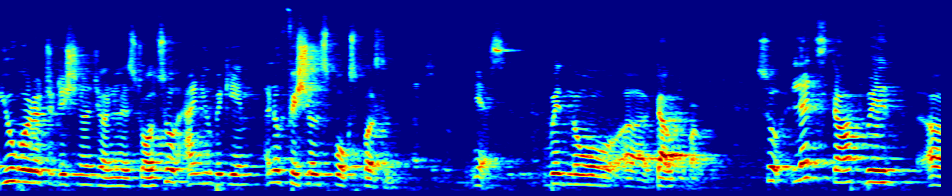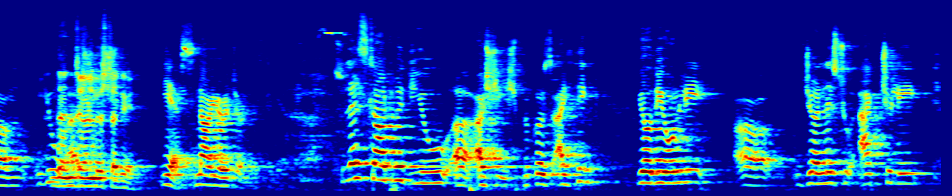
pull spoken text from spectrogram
you were a traditional journalist also, and you became an official spokesperson. Absolutely. Yes, with no uh, doubt about it. So let's start with um, you. Then Ashish. journalist again. Yes, now you're a journalist again. So let's start with you, uh, Ashish, because I think you're the only uh, journalist who actually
